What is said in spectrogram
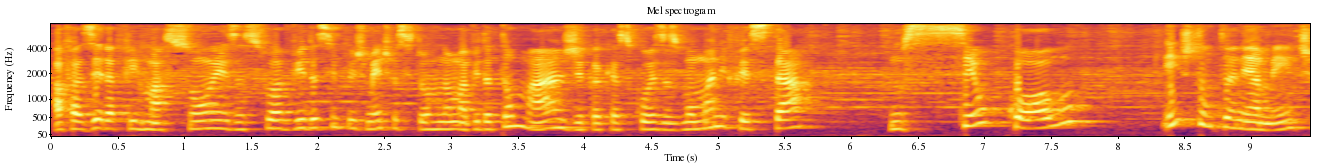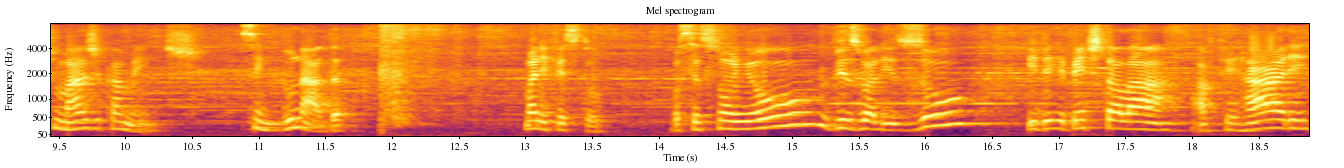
a fazer afirmações, a sua vida simplesmente vai se tornar uma vida tão mágica que as coisas vão manifestar no seu colo instantaneamente, magicamente. Sim, do nada. Manifestou. Você sonhou, visualizou e de repente está lá a Ferrari,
